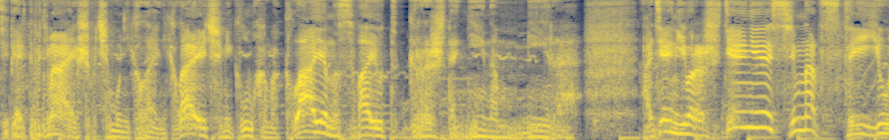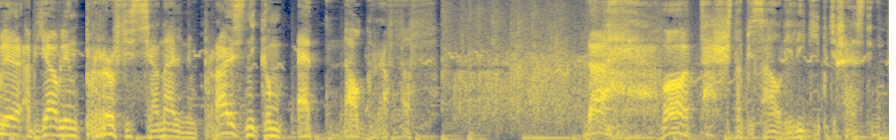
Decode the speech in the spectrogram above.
Теперь ты понимаешь, почему Николая Николаевича Миклуха Маклая называют гражданином мира. А день его рождения, 17 июля, объявлен профессиональным праздником этнографов. Да, вот что писал великий путешественник.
